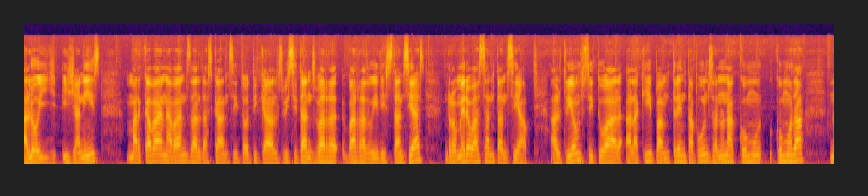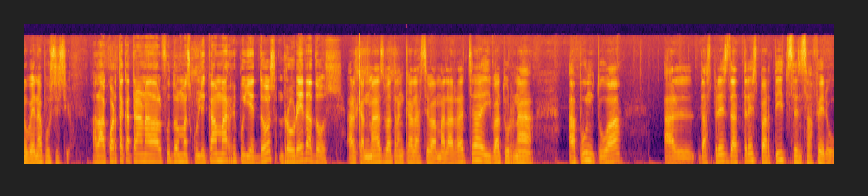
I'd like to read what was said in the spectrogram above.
Eloi i Janís marcaven abans del descans i tot i que els visitants va, re va reduir distàncies, Romero va sentenciar. El triomf situa a l'equip amb 30 punts en una còmo còmoda novena posició. A la quarta catalana del futbol masculí Camas, Ripollet 2, Roureda 2. El Can Mas va trencar la seva mala ratxa i va tornar a puntuar el, després de tres partits sense fer-ho.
